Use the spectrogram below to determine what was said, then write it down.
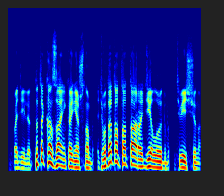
блядь, поделят. Это Казань, конечно, блядь. Вот это татары делают, блядь, вещи, нахуй.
